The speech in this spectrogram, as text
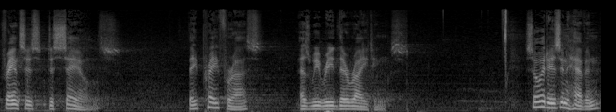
Francis de Sales. They pray for us as we read their writings. So it is in heaven.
